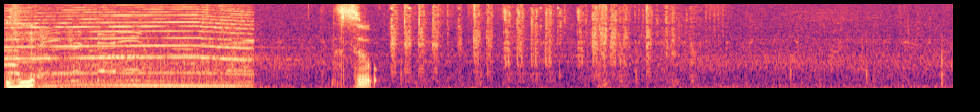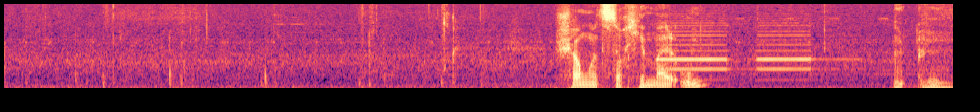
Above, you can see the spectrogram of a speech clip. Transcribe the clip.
Mhm. So. Schauen wir uns doch hier mal um.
